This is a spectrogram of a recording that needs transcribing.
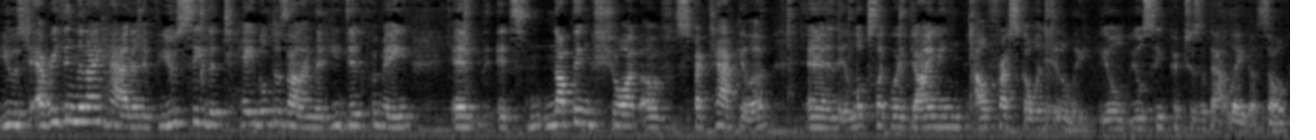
Used everything that I had, and if you see the table design that he did for me, it, it's nothing short of spectacular, and it looks like we're dining al fresco in Italy. You'll you'll see pictures of that later. So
